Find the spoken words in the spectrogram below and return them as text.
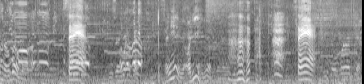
れ何倍やもん。1000円。2500円1000円ありえへんやん。1000円2500円。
